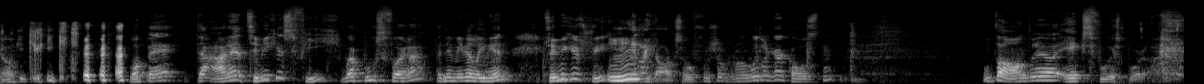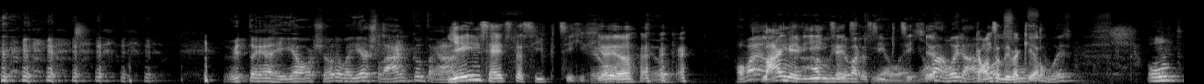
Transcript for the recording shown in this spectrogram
Ja. gekriegt. wobei der eine ein ziemliches Viech war Busfahrer bei den Wiener Linien. Ziemliches Viech, wirklich angesoffen, schon schon wirklich ein Kosten. Und der andere ein Ex-Fußballer. Älterer Herr auch schon, aber eher schlank und rank. Jenseits der 70. Ja, ja. Aber Lange jenseits der Kerl, 70, aber ja. halt auch Ganz ein lieber Kerl. alles. Und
